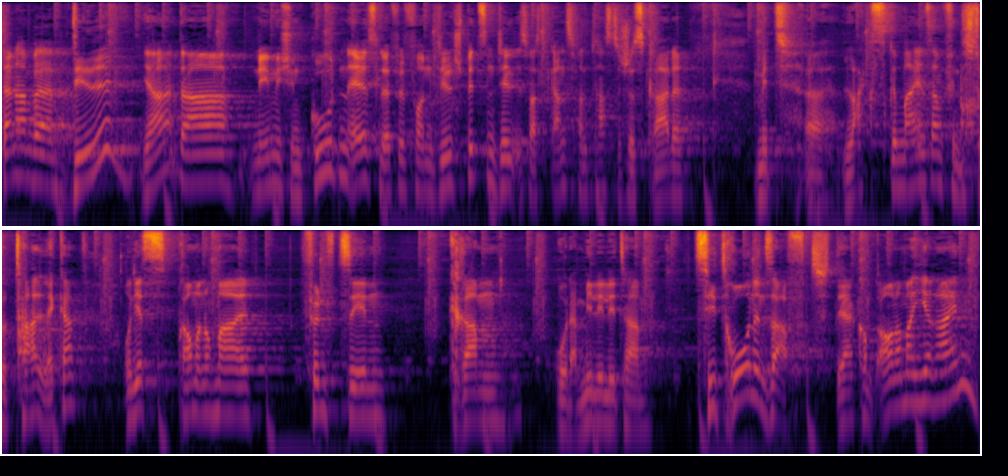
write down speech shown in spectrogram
Dann haben wir Dill. Ja, da nehme ich einen guten Esslöffel von Dillspitzen. Dill ist was ganz fantastisches, gerade mit äh, Lachs gemeinsam. Finde ich total lecker. Und jetzt brauchen wir nochmal 15 Gramm oder Milliliter Zitronensaft. Der kommt auch nochmal hier rein.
